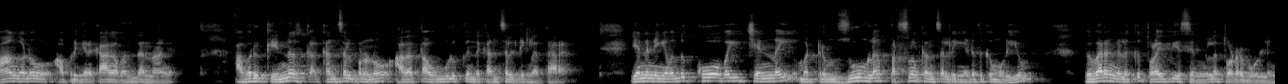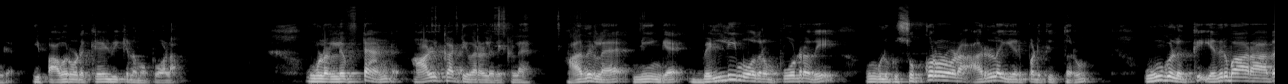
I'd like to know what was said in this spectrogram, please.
வாங்கணும் அப்படிங்கிறக்காக வந்தேன் நாங்கள் அவருக்கு என்ன கன்சல்ட் பண்ணணும் அதைத்தான் உங்களுக்கு இந்த கன்சல்ட்டிங்கில் தரேன். என்ன நீங்கள் வந்து கோவை சென்னை மற்றும் ஜூமில் பர்சனல் கன்சல்டிங் எடுத்துக்க முடியும். விவரங்களுக்கு தொலைபேசி எண்களில் தொடர்பு கொள்ளுங்க. இப்போ அவரோட கேள்விக்கு நம்ம போகலாம் உங்களோட லெஃப்ட் ஹேண்ட் ஆள்காட்டி விரல் இருக்குல்ல அதில் நீங்கள் வெள்ளி மோதிரம் போடுறதே உங்களுக்கு சுக்கரனோட அருளை ஏற்படுத்தி தரும். உங்களுக்கு எதிர்பாராத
